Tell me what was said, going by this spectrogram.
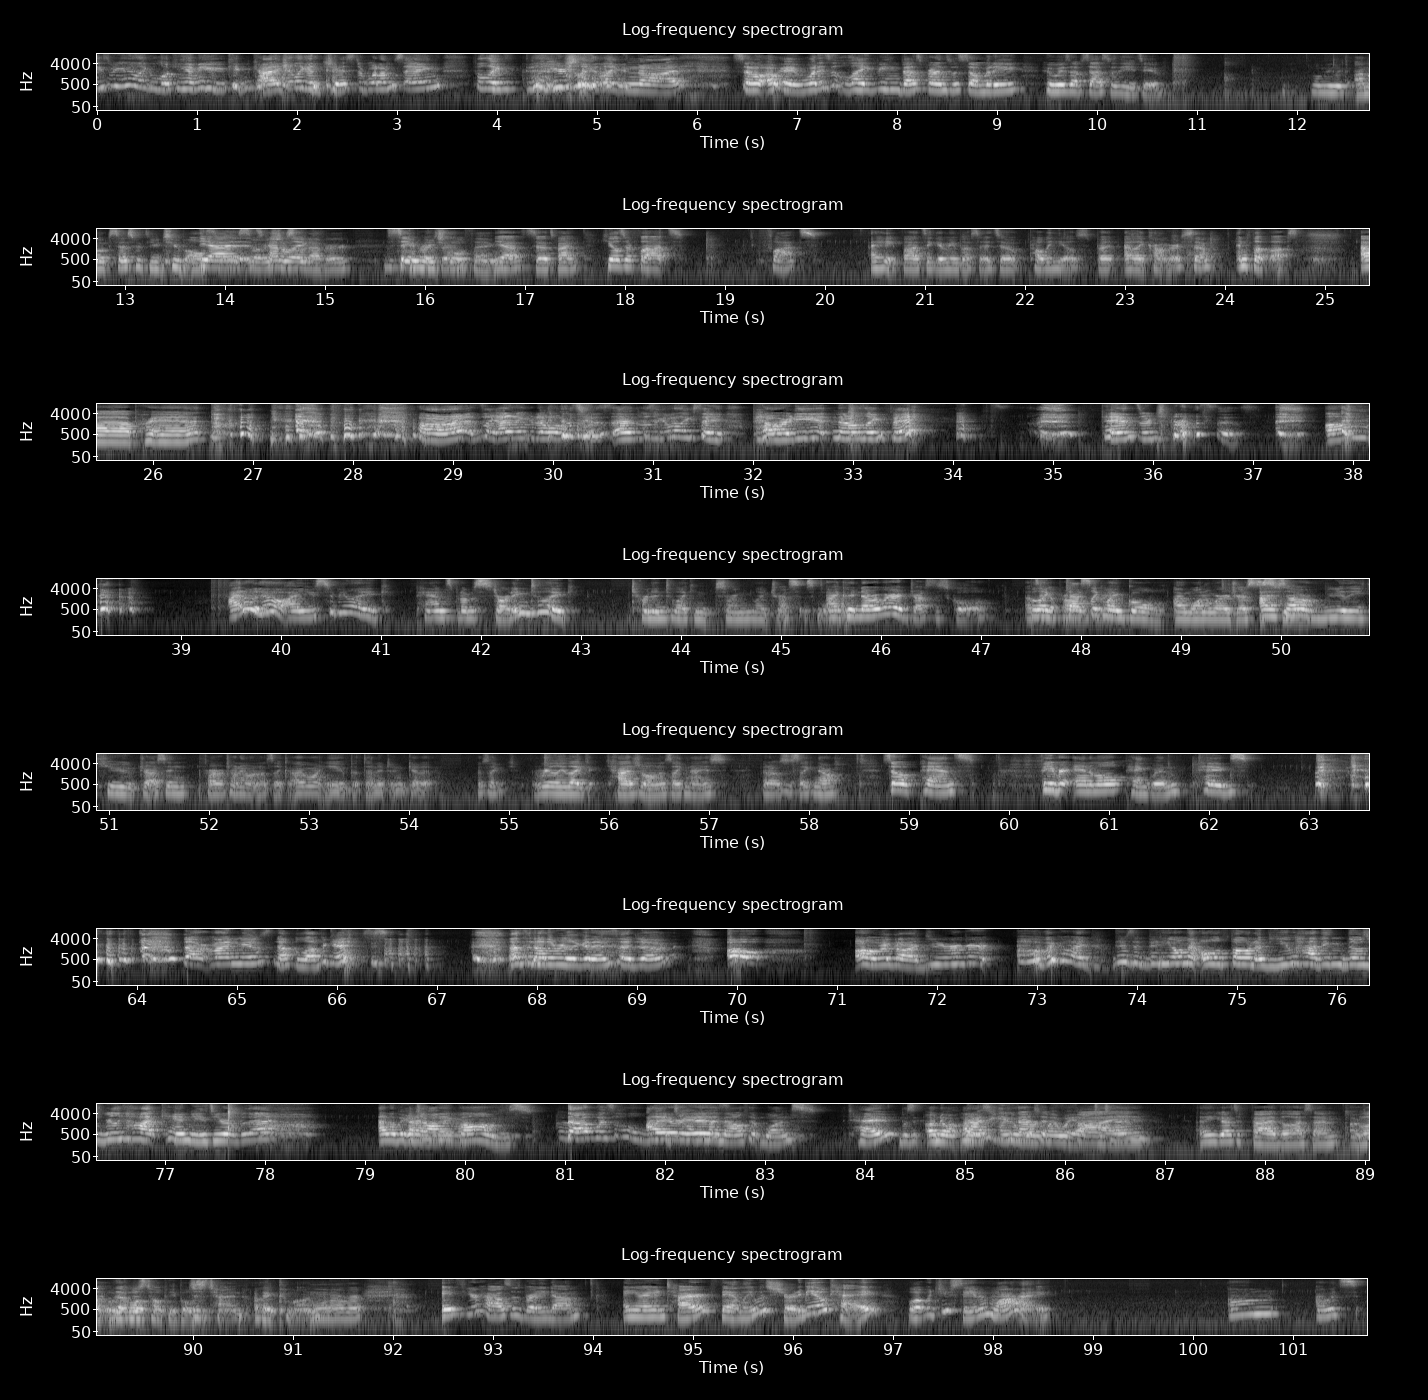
Least when you're like looking at me, you can kind of get like a gist of what I'm saying, but like usually like not. So okay, what is it like being best friends with somebody who is obsessed with YouTube? Well, I mean, like, I'm obsessed with YouTube also. Yeah, it's so it's kinda like- whatever. The same person. thing. Yeah, so it's fine. Heels or flats? Flats. I hate flats. They give me blistered, so probably heels. But I like Converse, so and flip flops. Uh, prant. Alright, it's like I don't even know what I was gonna say. I was gonna like say party, and then I was like pants, pants or dresses. Um, I don't know. I used to be like pants, but I'm starting to like turn into like starting to like dresses more. I could never wear a dress to school. That's But like, a that's like for my goal. I want to wear a dress. To I school. saw a really cute dress in Forever 21. I was like, I want you, but then I didn't get it. It was like really like casual and it was like nice, but I was just like no. So pants, favorite animal, penguin. pigs. that reminded me of Snuffleupagus. That's another really good inside joke. Oh, oh my god, do you remember? Oh my god, there's a video on my old phone of you having those really hot candies. Do you remember that? I don't think I have Atomic bombs. That was hilarious. I had ten in my mouth at once. Ten? Was it? Oh no, No, I I, was think trying you to work my way five. up to ten. I think you got to five the last time. Okay, Well, well, we then can we'll- just tell people just- ten. Okay, Okay, come on. Whatever. If your house was burning down and your entire family was sure to be okay, what would you save and why? Um, I would. S-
